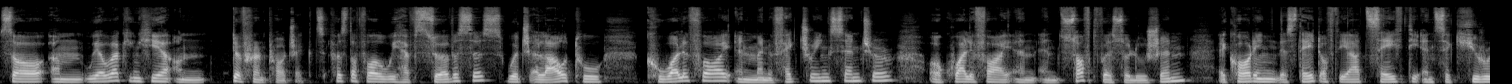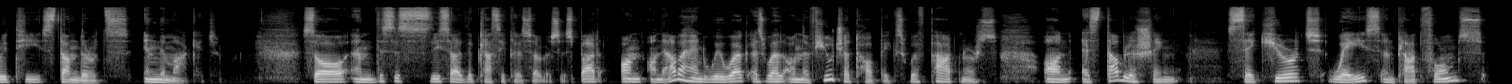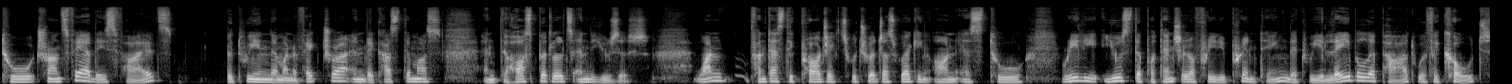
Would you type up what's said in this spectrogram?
So um, we are working here on different projects. First of all, we have services which allow to qualify a manufacturing center or qualify an, an software solution according the state of the art safety and security standards in the market. So um, this is these are the classical services. But on on the other hand, we work as well on the future topics with partners on establishing secured ways and platforms to transfer these files between the manufacturer and the customers and the hospitals and the users. One fantastic project which we're just working on is to really use the potential of 3D printing that we label a part with a code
